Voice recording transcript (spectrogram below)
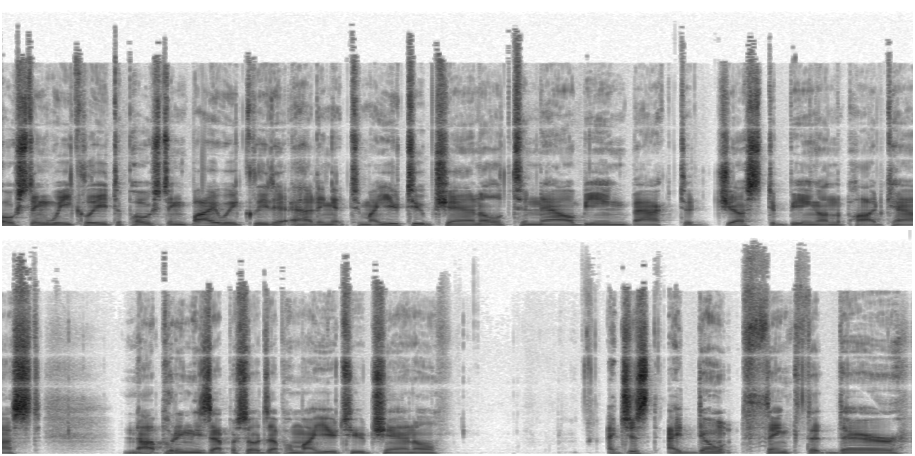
posting weekly to posting bi-weekly to adding it to my YouTube channel to now being back to just being on the podcast, not putting these episodes up on my YouTube channel. I just I don't think that they're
